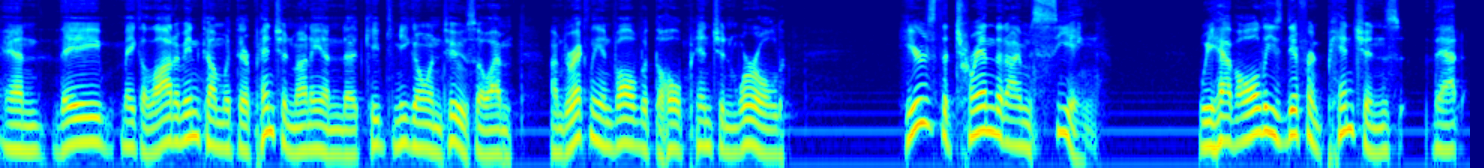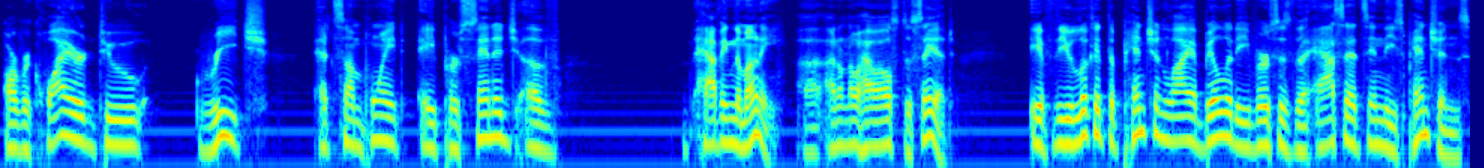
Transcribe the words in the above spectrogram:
and they make a lot of income with their pension money, and it keeps me going too. So I'm I'm directly involved with the whole pension world. Here's the trend that I'm seeing. We have all these different pensions that are required to reach at some point a percentage of having the money. Uh, I don't know how else to say it. If you look at the pension liability versus the assets in these pensions,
